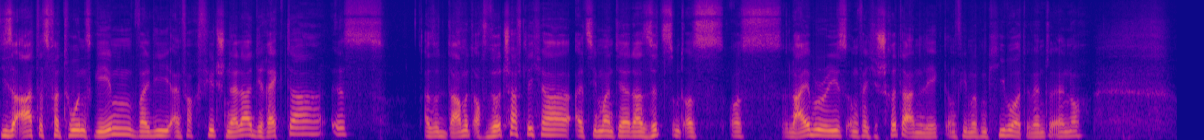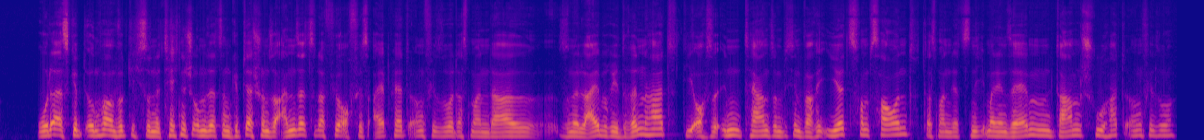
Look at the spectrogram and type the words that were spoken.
diese Art des Vertonens geben, weil die einfach viel schneller, direkter ist. Also damit auch wirtschaftlicher als jemand, der da sitzt und aus, aus Libraries irgendwelche Schritte anlegt, irgendwie mit dem Keyboard eventuell noch. Oder es gibt irgendwann wirklich so eine technische Umsetzung, gibt ja schon so Ansätze dafür, auch fürs iPad irgendwie so, dass man da so eine Library drin hat, die auch so intern so ein bisschen variiert vom Sound, dass man jetzt nicht immer denselben Damenschuh hat irgendwie so.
